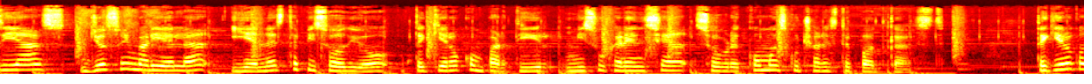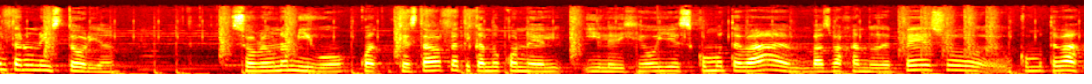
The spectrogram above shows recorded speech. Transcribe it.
días, yo soy Mariela y en este episodio te quiero compartir mi sugerencia sobre cómo escuchar este podcast. Te quiero contar una historia sobre un amigo que estaba platicando con él y le dije, oye, ¿cómo te va? ¿Vas bajando de peso? ¿Cómo te va?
